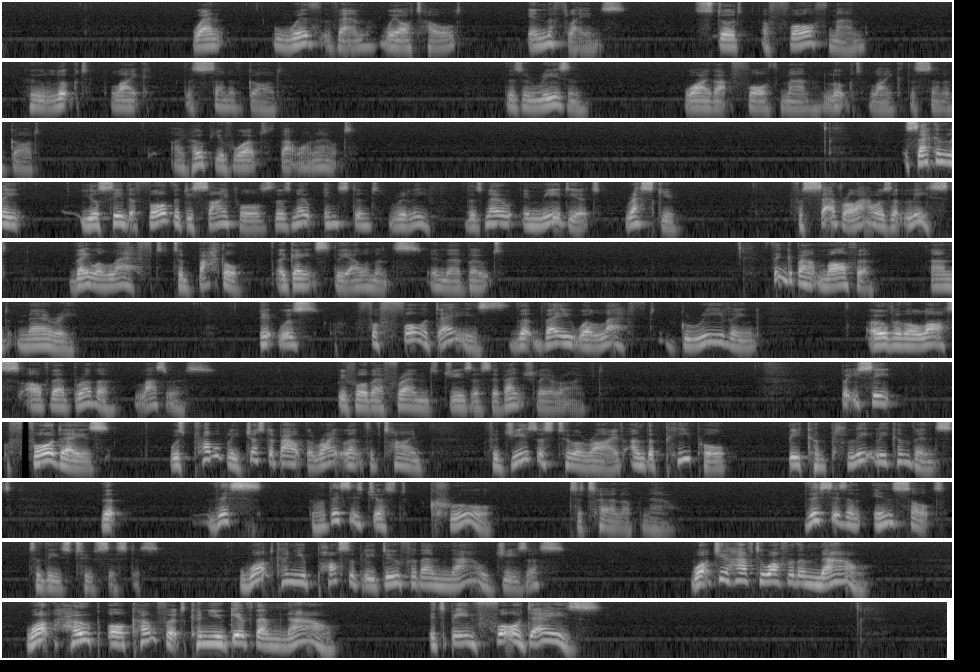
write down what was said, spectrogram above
When with them, we are told, in the flames stood a fourth man who looked like the Son of God. There's a reason why that fourth man looked like the Son of God. I hope you've worked that one out. Secondly, you'll see that for the disciples, there's no instant relief, there's no immediate rescue. For several hours at least, they were left to battle against the elements in their boat. Think about Martha and Mary it was for four days that they were left grieving over the loss of their brother Lazarus before their friend Jesus eventually arrived. But you see, four days was probably just about the right length of time for Jesus to arrive and the people be completely convinced that this well, this is just cruel to turn up now. This is an insult to these two sisters. What can you possibly do for them now, Jesus? What do you have to offer them now? What hope or comfort can you give them now? It's been four days.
